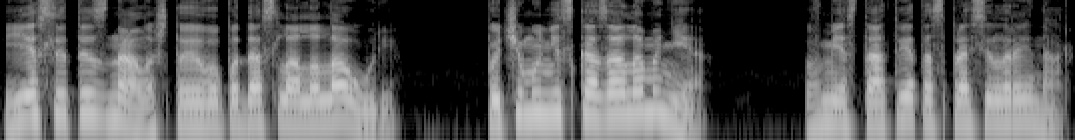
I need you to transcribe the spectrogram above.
Если ты знала, что его подослала Лаури, почему не сказала мне?» Вместо ответа спросил Рейнар.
